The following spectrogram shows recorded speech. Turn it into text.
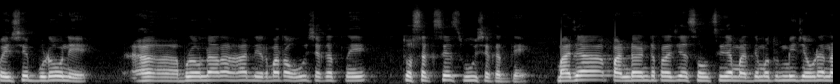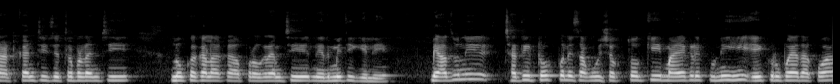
पैसे बुडवणे अं, बुडवणारा हा निर्माता होऊ शकत नाही तो सक्सेस होऊ शकत नाही. माझ्या पांडव एंटरप्राइज या संस्थेच्या माध्यमातून मी जेवढ्या नाटकांची चित्रपटांची लोककला का प्रोग्रामची निर्मिती केली मी अजूनही छाती ठोकपणे सांगू शकतो की माझ्याकडे कुणीही एक रुपया दाखवा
